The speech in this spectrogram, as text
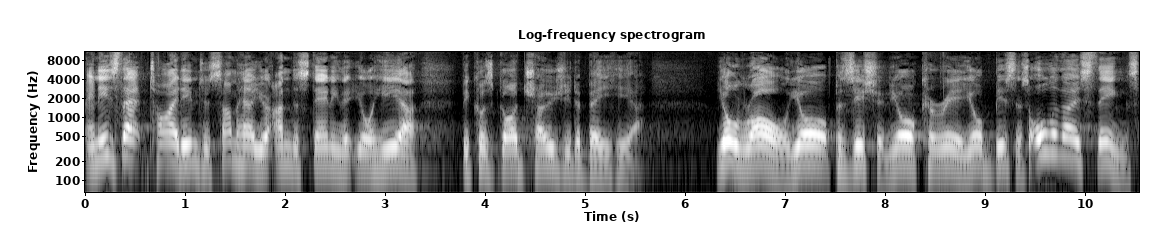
And is that tied into somehow your understanding that you're here because God chose you to be here? Your role, your position, your career, your business, all of those things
